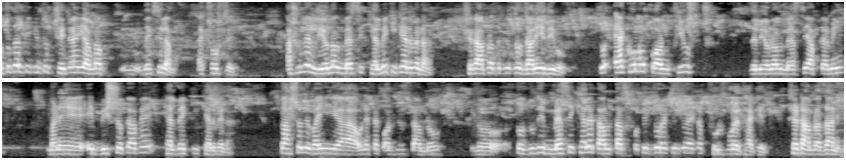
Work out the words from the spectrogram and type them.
গতকালকে কিন্তু সেটাই আমরা দেখছিলাম এক সোর্সে আসলে লিওনাল মেসি খেলবে কি খেলবে না, সেটা আপনাদেরকে তো জানিয়ে দিব। তো এখনও কনফিউজড যে লিওনাল মেসি আপকামিং মানে এই বিশ্বকাপে খেলবে কি খেলবে না। তো আসলে ভাই অনেকটা কনফিউজ আমরাও তো তো যদি মেসি খেলে তাহলে তার সতীর্থরা কিন্তু একটা ফুরফুরে থাকে, সেটা আমরা জানি।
